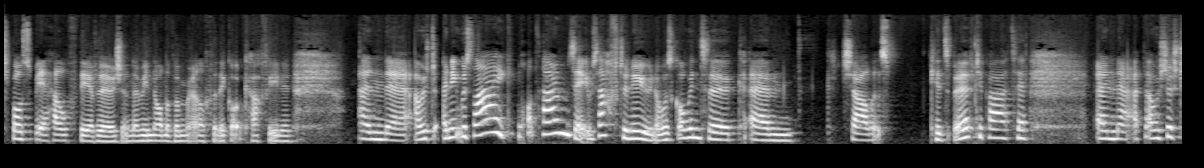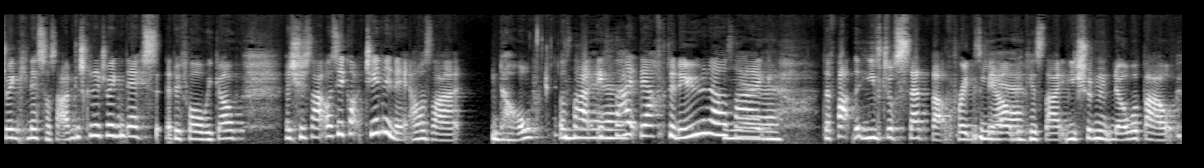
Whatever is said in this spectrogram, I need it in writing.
supposed to be a healthier version. I mean, none of them are healthy. They got caffeine in, and uh, I was, and it was like what time was it? It was afternoon. I was going to um, Charlotte's kid's birthday party. And uh, I was just drinking this. I was like, I'm just going to drink this before we go. And she was like, Oh, has it got gin in it? I was like, No. I was like, Yeah. It's like the afternoon. I was Yeah. like, the fact that you've just said that freaks me Yeah. out because like you shouldn't know about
